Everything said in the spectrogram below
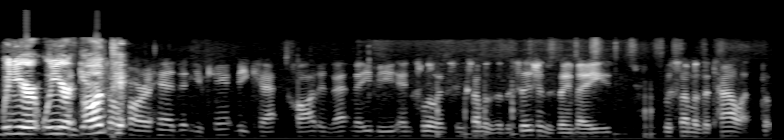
when you're when you you're can on so far ahead that you can't be ca- caught, and that may be influencing some of the decisions they made with some of the talent. But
